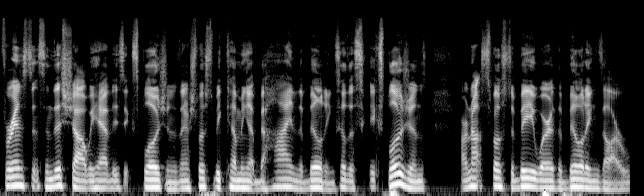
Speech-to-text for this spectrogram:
For instance, in this shot, we have these explosions, and they're supposed to be coming up behind the building. So the explosions are not supposed to be where the buildings are.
